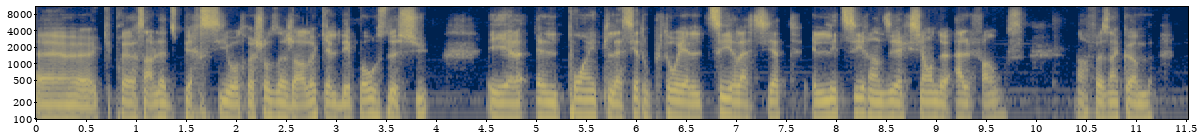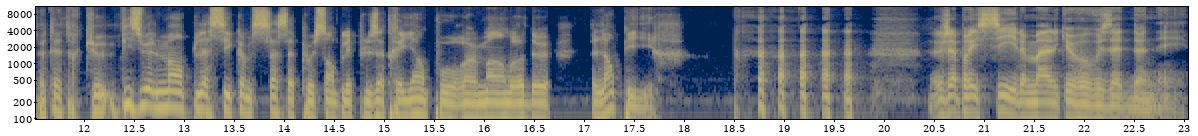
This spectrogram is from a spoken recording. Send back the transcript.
euh, qui pourraient ressembler à du persil ou autre chose de ce genre-là qu'elle dépose dessus. Et elle, elle pointe l'assiette, ou plutôt elle tire l'assiette, elle l'étire en direction de Alphonse, en faisant comme peut-être que visuellement placé comme ça, ça peut sembler plus attrayant pour un membre de l'Empire. J'apprécie le mal que vous vous êtes donné.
